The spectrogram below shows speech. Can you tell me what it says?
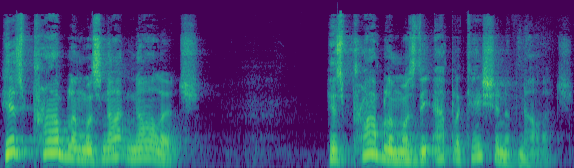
His problem was not knowledge, his problem was the application of knowledge.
